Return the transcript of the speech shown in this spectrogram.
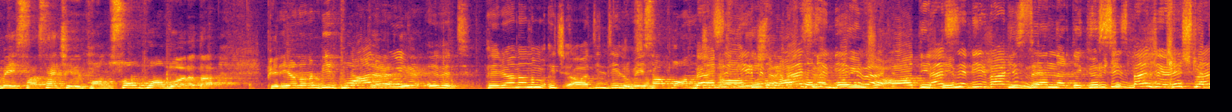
Rümeysa sen çevir puanı. Son puan bu arada. Perihan Hanım bir puan Yani bu, evet. Perihan Hanım hiç adil değil o Rümeysa zaman. puanı Ben size bir mi verdim? Ben size bir mi boyunca verdim? adildim. Ben size bir verdim mi? İzleyenler de görecek. Siz bence Keşke yönetmen-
